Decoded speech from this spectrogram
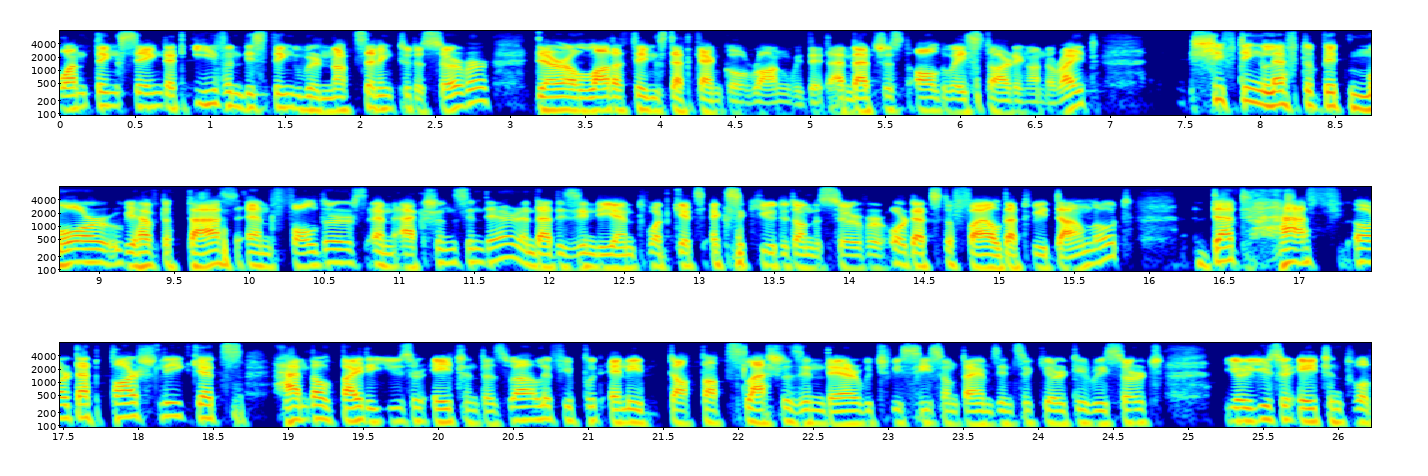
one thing saying that even this thing we're not sending to the server there are a lot of things that can go wrong with it. And that's just all the way starting on the right shifting left a bit more, we have the path and folders and actions in there, and that is in the end what gets executed on the server, or that's the file that we download. That half or that partially gets handled by the user agent as well. If you put any dot dot slashes in there, which we see sometimes in security research, your user agent will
